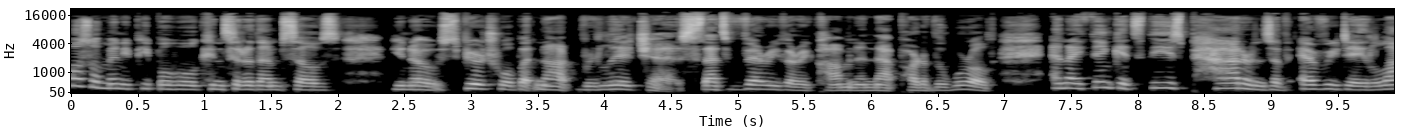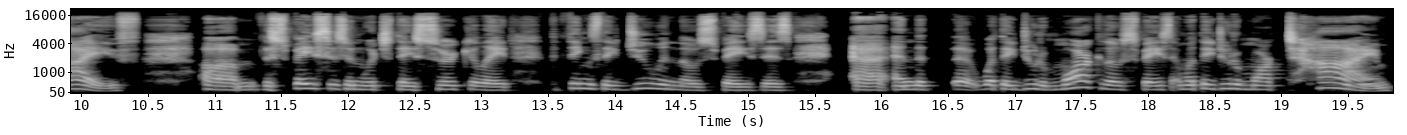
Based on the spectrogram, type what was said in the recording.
also many people who will consider themselves, you know, spiritual but not religious. That's very, very common in that part of the world. And I think it's these patterns of everyday life, um, the spaces in which they circulate, the things they do in those spaces, uh, and the, uh, what they do to mark those space and what they do to mark time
